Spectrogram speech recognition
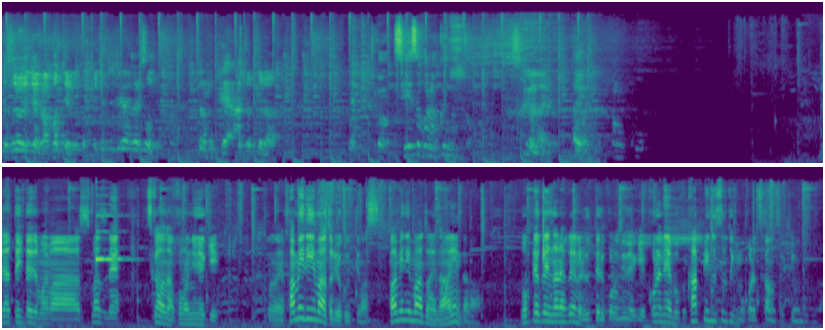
でそれをじゃあ頑張ってやるとめちゃくちゃ時間かかりそうで。そしたらもうガーってやったらてか正座が楽になった。すぐはないよ。はい。じゃあやっていきたいと思います。まずね使うのはこの乳液。このねファミリーマートでよく売ってます。ファミリーマートで何円かな。600円700円ぐらいで売ってるこの乳液。これね僕カッピングするときもこれ使うんですよ基本的には。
